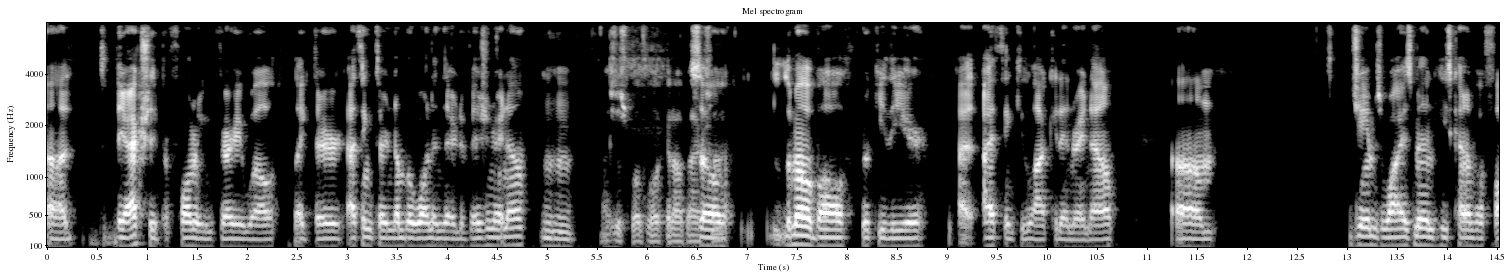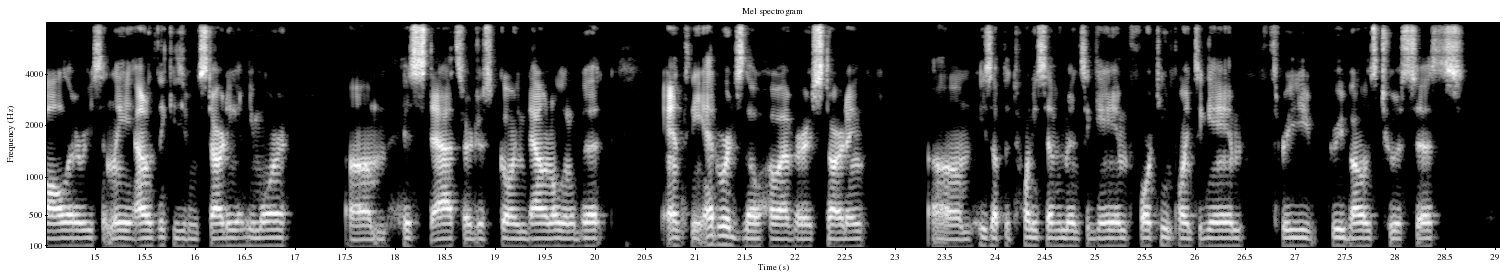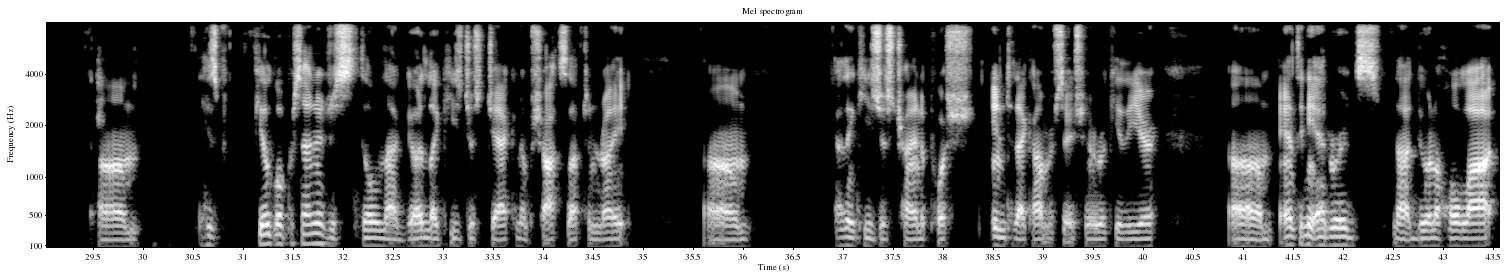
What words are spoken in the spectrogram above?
Uh, they're actually performing very well. Like they're, I think they're number one in their division right now. hmm I was just supposed to look it up. Actually. So, LaMelo Ball, rookie of the year. I, I think you lock it in right now. Um, James Wiseman, he's kind of a faller recently. I don't think he's even starting anymore. Um, his stats are just going down a little bit. Anthony Edwards, though, however, is starting. Um, he's up to 27 minutes a game, 14 points a game, three rebounds, two assists. Um, his field goal percentage is still not good. Like he's just jacking up shots left and right. Um, I think he's just trying to push into that conversation of rookie of the year. Um, Anthony Edwards not doing a whole lot.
